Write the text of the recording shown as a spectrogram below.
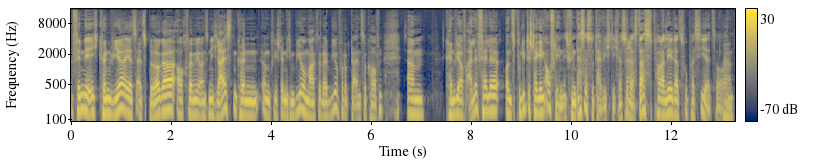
finde ich, können wir jetzt als Bürger, auch wenn wir uns nicht leisten können, irgendwie ständig im Biomarkt oder Bioprodukte einzukaufen, ähm, können wir auf alle Fälle uns politisch dagegen auflehnen. Ich finde, das ist total wichtig, weißt du, dass das parallel dazu passiert. So. Und,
